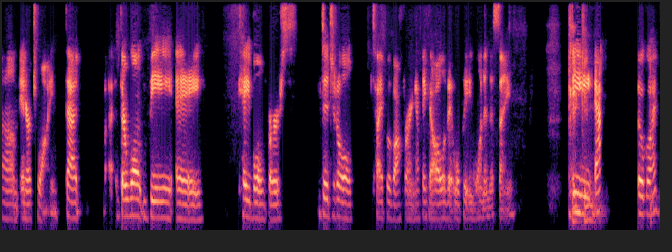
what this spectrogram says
um, intertwine. That uh, there won't be a cable versus digital type of offering. I think all of it will be one and the same. Can, the can, oh, go ahead.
